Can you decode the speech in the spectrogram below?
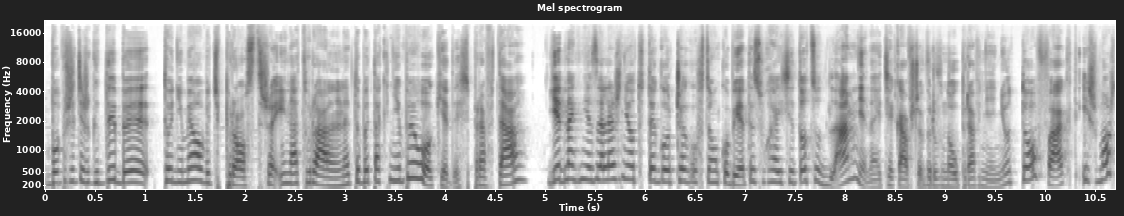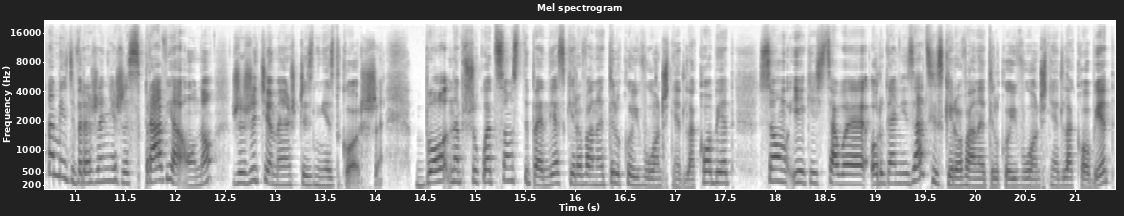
bo przecież gdyby to nie miało być prostsze i naturalne, to by tak nie było kiedyś, prawda? Jednak niezależnie od tego, czego chcą kobiety, słuchajcie, to co dla mnie najciekawsze w równouprawnieniu, to fakt, iż można mieć wrażenie, że sprawia ono, że życie mężczyzn jest gorsze. Bo na przykład są stypendia skierowane tylko i wyłącznie dla kobiet, są jakieś całe organizacje skierowane tylko i wyłącznie dla kobiet.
